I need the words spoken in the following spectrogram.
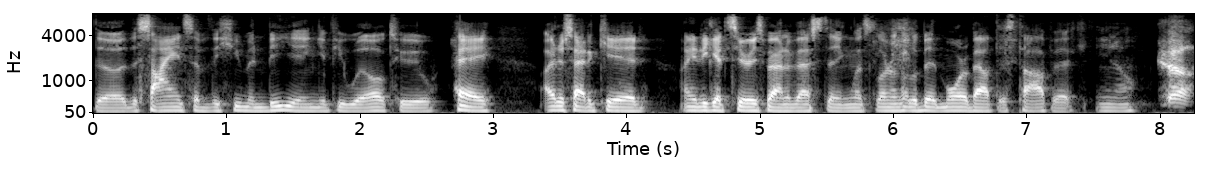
the the science of the human being, if you will, to hey, I just had a kid. I need to get serious about investing. Let's learn a little bit more about this topic, you know? Yeah.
